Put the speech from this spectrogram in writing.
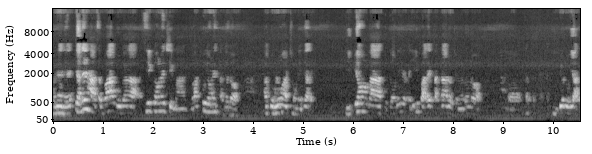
ဝင်နေတယ်ပြန်တဲ့ဟာစပါးကူကအသေးကောင်းတဲ့ချိန်မှာသူကထုတ်ရောက်တဲ့ခါကျတော့အကုန်လုံးကခြုံနေကြတယ်ဒီပြောင်းကတော်တော်လေးအရေးပါတဲ့ခါကတော့ကျွန်တော်တို့တော့ဒီပြောလို့ရတယ်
